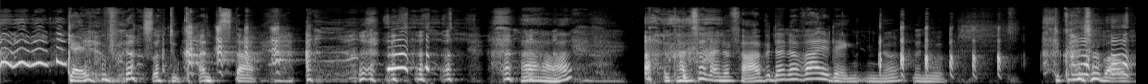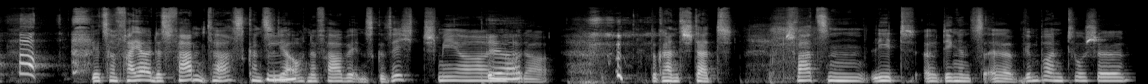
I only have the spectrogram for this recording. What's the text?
Gelb. Also du kannst da. Du kannst an eine Farbe deiner Wahl denken, ne? Wenn du. Du kannst aber auch. Dir zur Feier des Farbentags kannst du dir auch eine Farbe ins Gesicht schmieren Ja. oder du kannst statt schwarzen Lid äh, Dingens äh, Wimperntusche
